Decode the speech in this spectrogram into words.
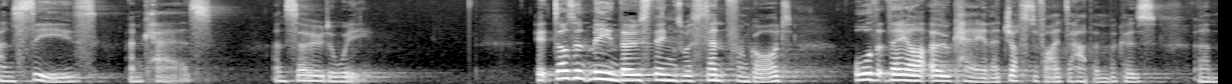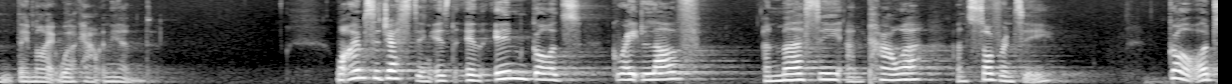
and sees and cares, and so do we. It doesn't mean those things were sent from God or that they are okay, they're justified to happen because um, they might work out in the end. What I'm suggesting is that in, in God's great love and mercy and power and sovereignty, God,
